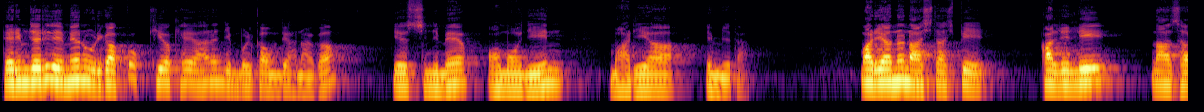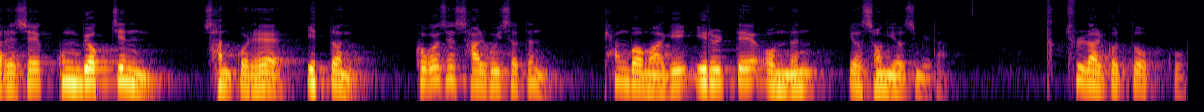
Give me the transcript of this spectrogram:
대림절이 되면 우리가 꼭 기억해야 하는 인물 가운데 하나가 예수님의 어머니인 마리아입니다. 마리아는 아시다시피 갈릴리 나사렛의 궁벽진 산골에 있던 그곳에 살고 있었던 평범하기 이를 데 없는 여성이었습니다. 특출날 것도 없고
